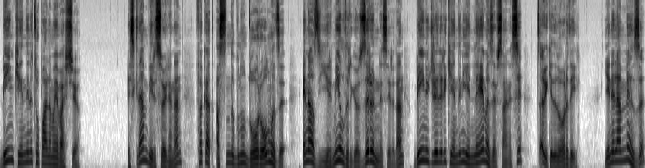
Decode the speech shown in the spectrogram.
beyin kendini toparlamaya başlıyor. Eskiden beri söylenen fakat aslında bunun doğru olmadığı en az 20 yıldır gözler önüne serilen beyin hücreleri kendini yenileyemez efsanesi tabii ki de doğru değil. Yenilenme hızı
